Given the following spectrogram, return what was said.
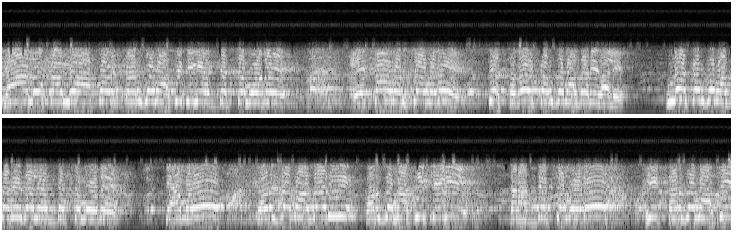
ज्या लोकांना आपण कर्जमाफी दिली अध्यक्ष महोदय. एका वर्षामध्ये ते सगळे कर्जबाजारी झाले. पुन्हा कर्जबाजारी झाले अध्यक्ष महोदय. त्यामुळे कर्जबाजारी कर्जमाफी केली तर अध्यक्ष महोदय कर्जमाफी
